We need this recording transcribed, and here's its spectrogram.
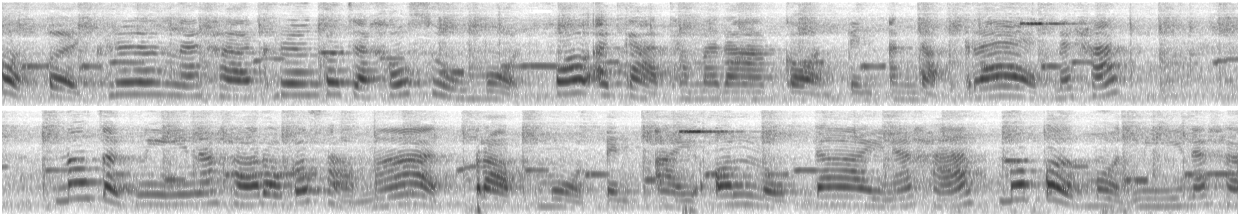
กดเปิดเครื่องนะคะ เครื่องก็จะเข้าสู่โหมดฟอกอากาศธรรมดาก่อนเป็นอันดับแรกนะคะ นอกจากนี้นะคะเราก็สามารถปรับโหมดเป็นไอออนลบได้นะคะ เมื่อเปิดโหมดนี้นะคะ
